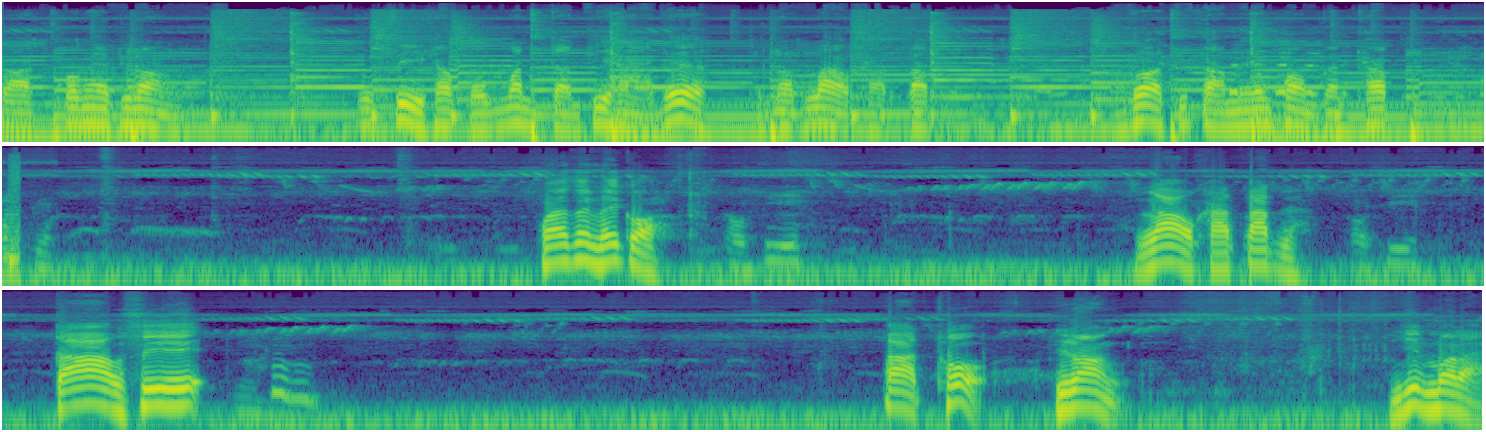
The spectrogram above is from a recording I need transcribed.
ฝากพ่อแม่พี่น้องทุกสี่ครับผมวันจันทร์ที่ห้าเด้อสำหรับเล่าวขาดตัด รอติดตามเองพร้อมกันครับว่าจังไหนก่อเอาซีเล่าวขาดตัดเนี่ยเอาซีเก้าสี่ปาดโทษพี่น้อง ยินบ่ล่ะ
